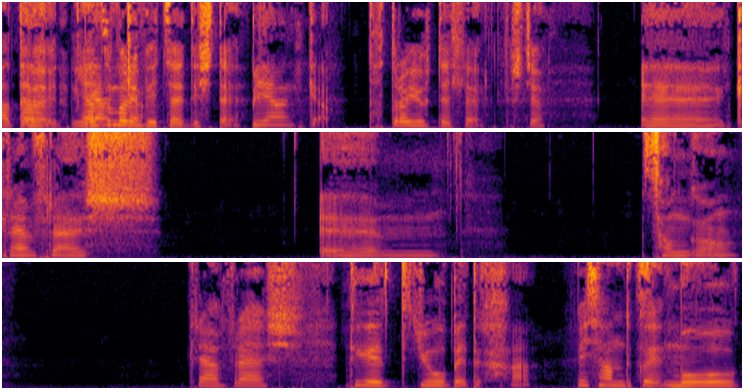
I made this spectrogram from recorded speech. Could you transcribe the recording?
одоо Э, янз бүрийн пицца байдаг штэ. Bianca Дотроо юутай лээ тэр чинь. э крем фреш эм сонгон Крем фреш. тэгээд юу байдаг хаа Би сандаггүй. мөг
